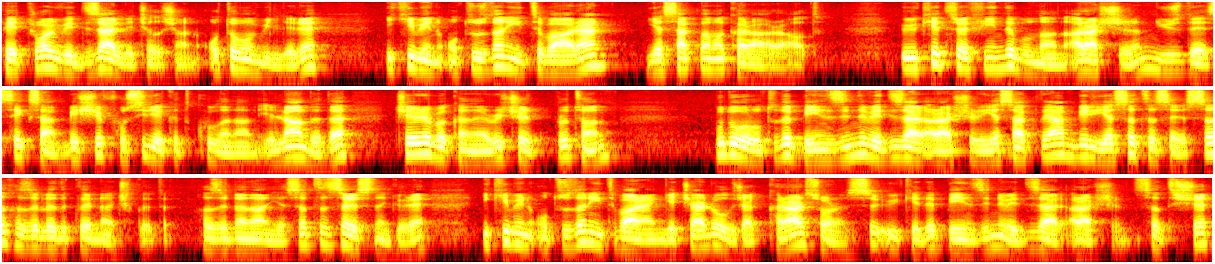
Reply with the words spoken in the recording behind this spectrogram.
petrol ve dizelle çalışan otomobilleri 2030'dan itibaren yasaklama kararı aldı. Ülke trafiğinde bulunan araçların %85'i fosil yakıt kullanan İrlanda'da Çevre Bakanı Richard Bruton, Bu doğrultuda benzinli ve dizel araçları yasaklayan bir yasa tasarısı hazırladıklarını açıkladı. Hazırlanan yasa tasarısına göre 2030'dan itibaren geçerli olacak karar sonrası ülkede benzinli ve dizel araçların satışı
